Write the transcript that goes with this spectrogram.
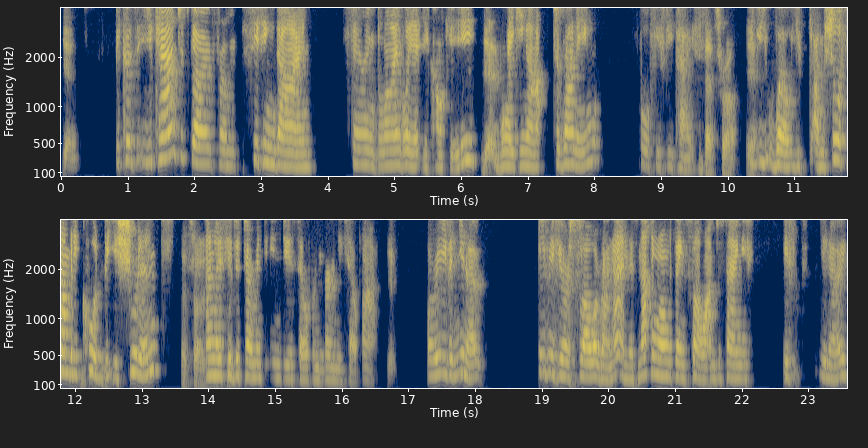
yeah. Because you can't just go from sitting down, staring blindly at your coffee, Yeah, waking up to running 450 pace. that's right. Yeah, you- well, you, I'm sure somebody could, but you shouldn't that's right. unless you're determined to injure yourself and burn yourself out. Yeah. Or even, you know, even if you're a slower runner, and there's nothing wrong with being slower. I'm just saying if if you know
